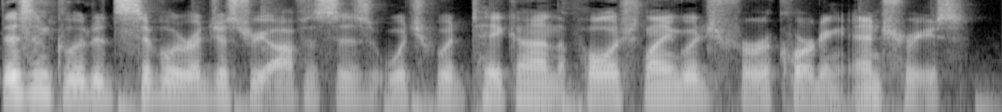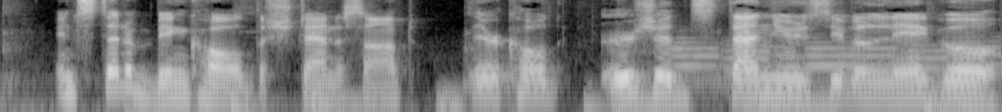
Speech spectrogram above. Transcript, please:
This included civil registry offices which would take on the Polish language for recording entries. Instead of being called the Standesamt, they are called Urząd Stanu Cywilnego.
